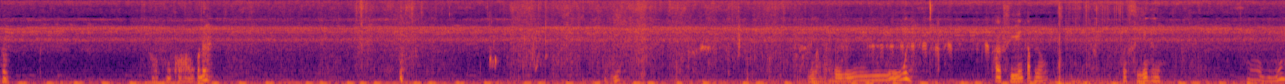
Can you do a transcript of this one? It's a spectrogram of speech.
อืมเอา ผมขอเอากันนะมาโอ้ยพักเสียงครับน้องพักเสียงกันนี่อื้อหือ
